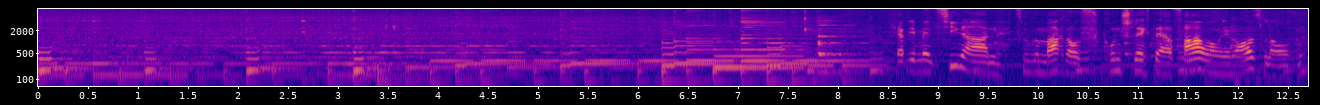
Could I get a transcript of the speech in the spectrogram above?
Ich habe den Benzinhahn zugemacht aufgrund schlechter Erfahrungen im Auslaufen.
